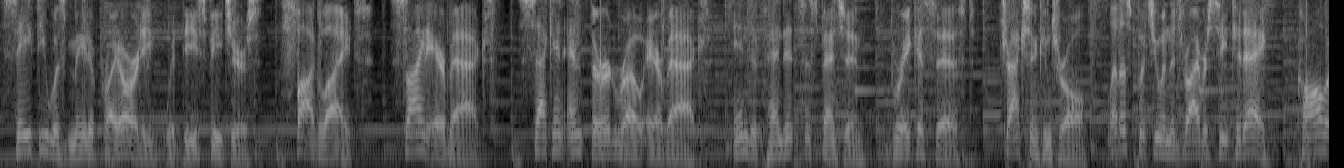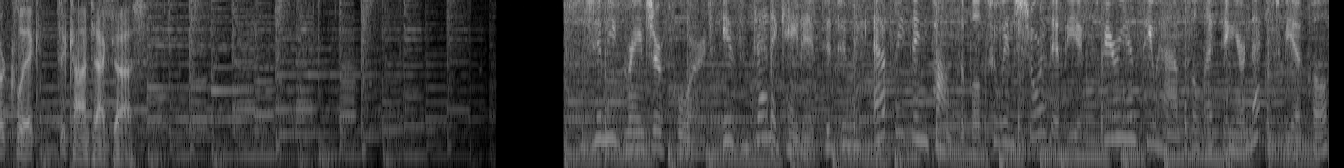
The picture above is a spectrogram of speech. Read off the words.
Safety was made a priority with these features. Fog lights, side airbags, second and third row airbags, independent suspension, brake assist, traction control. Let us put you in the driver's seat today. Call or click to contact us. Jimmy Granger Ford is dedicated to doing everything possible to ensure that the experience you have selecting your next vehicle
